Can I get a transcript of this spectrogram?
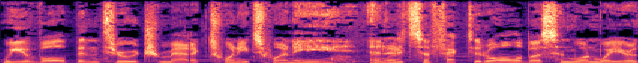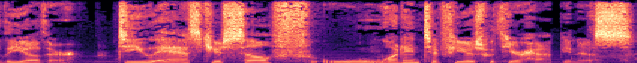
We have all been through a traumatic 2020, and it's affected all of us in one way or the other. Do you ask yourself, what interferes with your happiness?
